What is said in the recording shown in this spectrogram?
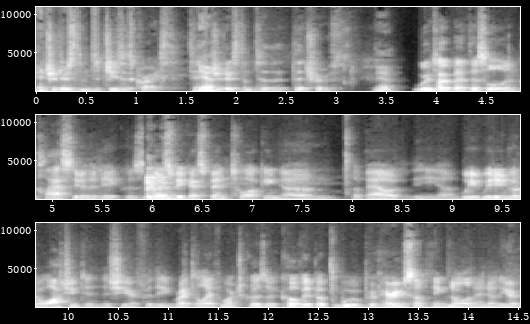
introduce them to Jesus Christ, to Yeah. introduce them to the, the truth. Yeah. We were talking about this a little in class the other day because last week I spent talking um, about the. Um, we, we didn't go to Washington this year for the Right to Life March because of COVID, but we were preparing something, Nolan, I know you're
